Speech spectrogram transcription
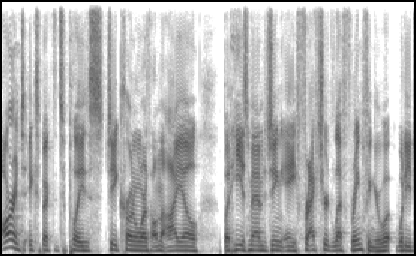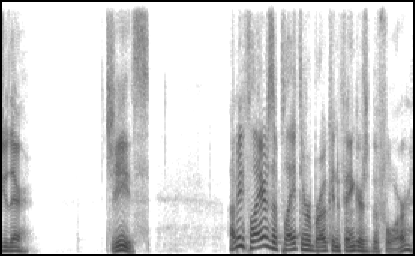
aren't expected to place Jake Cronenworth on the IL, but he is managing a fractured left ring finger. What what do you do there? Jeez. I mean, players have played through broken fingers before.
